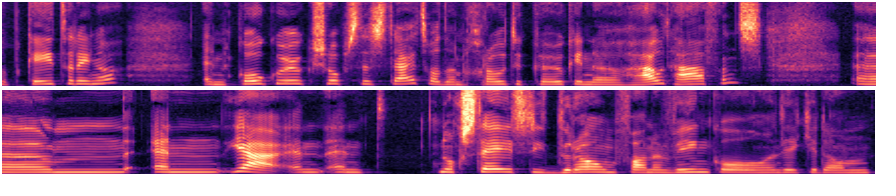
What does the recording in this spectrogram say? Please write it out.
op cateringen. En kookworkshops destijds. We hadden een grote keuken in de houthavens. Um, en ja, en, en nog steeds die droom van een winkel. En dat je dan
